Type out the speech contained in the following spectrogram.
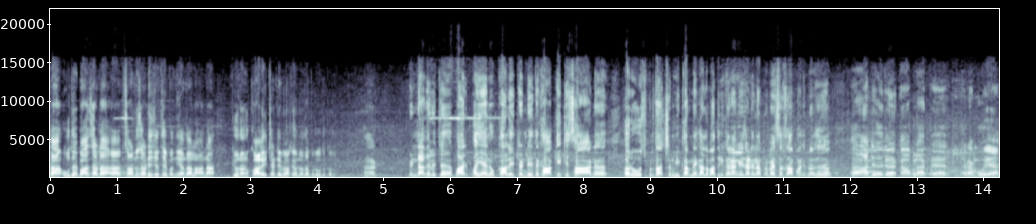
ਤਾਂ ਉਹਦੇ ਬਾਅਦ ਸਾਡਾ ਅ, ਸਾਨੂੰ ਸਾਡੇ ਜਥੇਬੰਦੀਆਂ ਦਾ ਐਲਾਨ ਆ ਕਿ ਉਹਨਾਂ ਨੂੰ ਕਾਲੇ ਝੰਡੇ ਵਾ ਕੇ ਉਹਨਾਂ ਦਾ ਵਿਰੋਧ ਕਰੋ। ਅ, ਪਿੰਡਾਂ ਦੇ ਵਿੱਚ ਭਾਜਪਾਈਆਂ ਨੂੰ ਕਾਲੇ ਝੰਡੇ ਦਿਖਾ ਕੇ ਕਿਸਾਨ ਰੋਸ ਪ੍ਰਦਰਸ਼ਨ ਵੀ ਕਰਨੇ ਗੱਲਬਾਤ ਵੀ ਕਰਾਂਗੇ। ਸਾਡੇ ਨਾਲ ਪ੍ਰੋਫੈਸਰ ਸਾਹਿਬ ਪੰਜ ਪ੍ਰੋਫੈਸਰ ਸਾਹਿਬ, ਅ, ਅੱਜ ਜਿਹੜਾ ਕਾਫਲਾ ਅ, ਆਰੰਭ ਹੋਇਆ।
